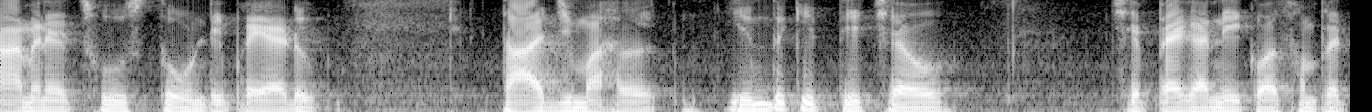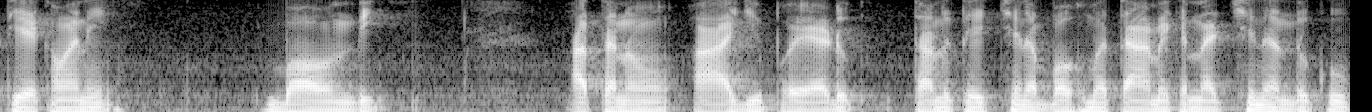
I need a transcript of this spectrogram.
ఆమెను చూస్తూ ఉండిపోయాడు. తాజ్మహల్ ఎందుకు ఇది తెచ్చావు? చెప్పాగా నీకోసం ప్రత్యేకమని. బాగుంది అతను ఆగిపోయాడు. తను తెచ్చిన బహుమతి ఆమెకు నచ్చినందుకు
